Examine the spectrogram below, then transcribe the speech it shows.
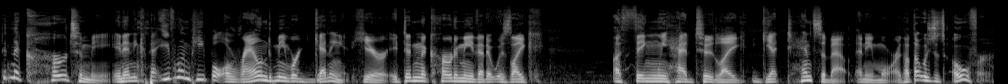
didn't occur to me in any even when people around me were getting it here, it didn't occur to me that it was like a thing we had to like get tense about anymore. I thought that was just over.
